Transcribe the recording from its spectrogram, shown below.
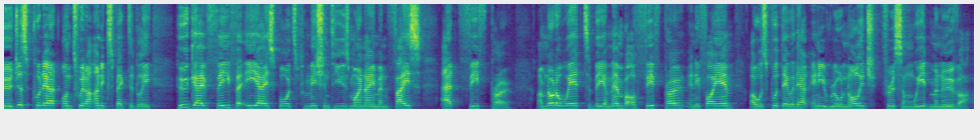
who just put out on Twitter unexpectedly who gave FIFA EA Sports permission to use my name and face at FIFPro. I'm not aware to be a member of FIFPro, and if I am, I was put there without any real knowledge through some weird maneuver.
